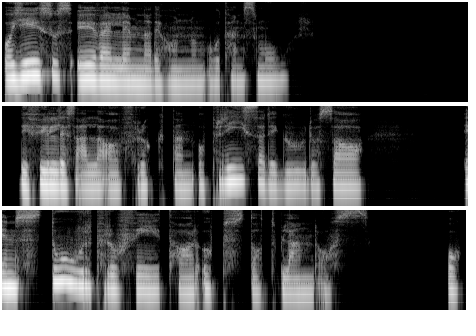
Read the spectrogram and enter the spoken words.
Och Jesus överlämnade honom åt hans mor. De fylldes alla av fruktan och prisade Gud och sa En stor profet har uppstått bland oss och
